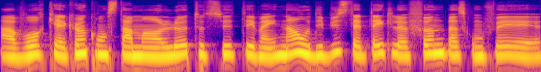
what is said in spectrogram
à avoir quelqu'un constamment là tout de suite et maintenant. Au début, c'était peut-être le fun parce qu'on fait euh,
